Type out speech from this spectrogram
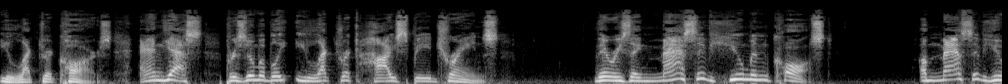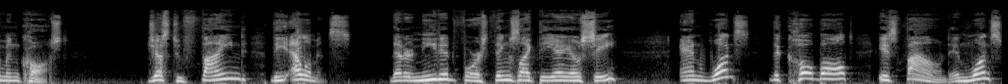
electric cars. And yes, presumably electric high speed trains. There is a massive human cost, a massive human cost just to find the elements that are needed for things like the AOC. And once the cobalt is found and once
